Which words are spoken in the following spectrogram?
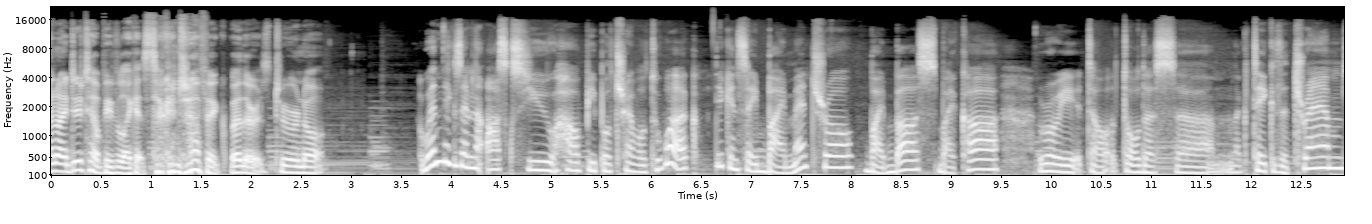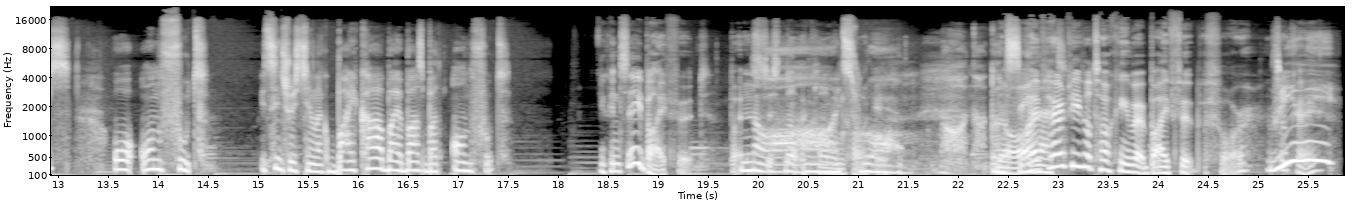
And I do tell people I get stuck in traffic, whether it's true or not. When the examiner asks you how people travel to work, you can say by metro, by bus, by car. Rory told us um, like take the trams or on foot. It's interesting, like by car, by bus, but on foot. You can say by foot, but no, it's just not the common it's talking. wrong. No, no, don't No, say I've that. heard people talking about by foot before. It's okay. really?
